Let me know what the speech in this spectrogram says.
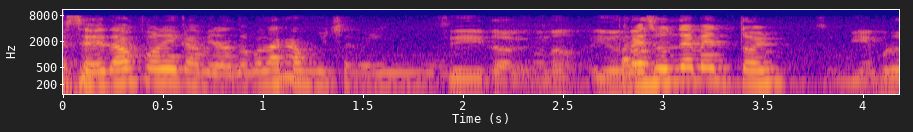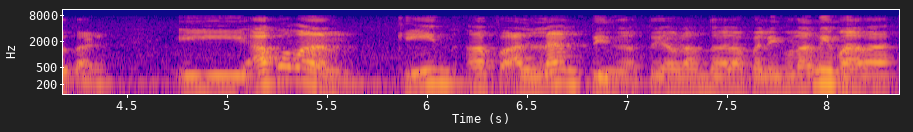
Se ve tan funny caminando con la capucha. sí, no, uno, y uno- Parece un dementor. bien brutal. Y Aquaman, King of Atlantis, no estoy hablando de la película animada,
